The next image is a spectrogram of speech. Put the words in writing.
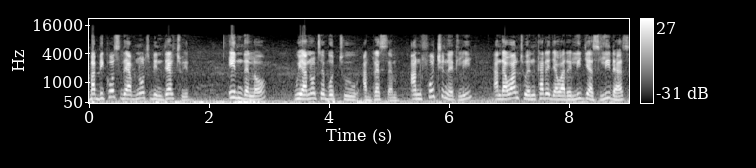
but because they have not been dealt with in the law, we are not able to address them. Unfortunately, and I want to encourage our religious leaders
